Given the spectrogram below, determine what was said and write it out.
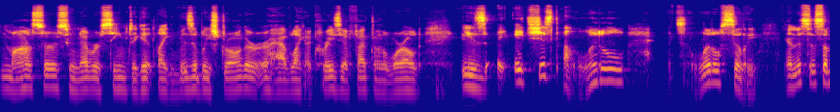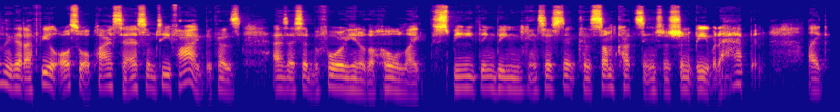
monsters who never seem to get like visibly stronger or have like a crazy effect on the world is it's just a little it's a little silly. And this is something that I feel also applies to SMT5 because as I said before, you know, the whole like speed thing being consistent because some cutscenes just shouldn't be able to happen. Like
